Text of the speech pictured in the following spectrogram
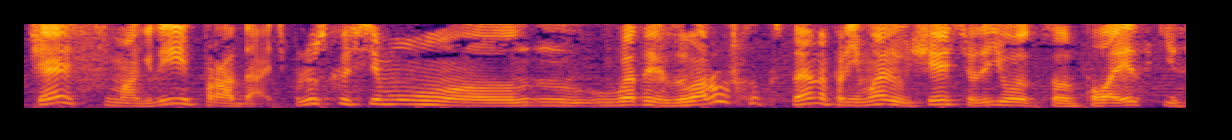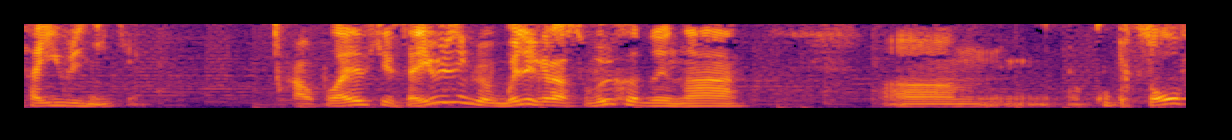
часть могли продать. Плюс ко всему, в этих заварушках постоянно принимали участие вот эти вот половецкие союзники. А у половецких союзников были как раз выходы на Эм, купцов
